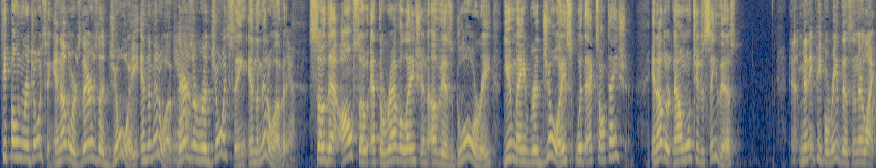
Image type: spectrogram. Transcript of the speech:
Keep on rejoicing. In other words, there's a joy in the middle of it. Yeah. There's a rejoicing in the middle of it. So that also at the revelation of his glory, you may rejoice with exaltation. In other words, now I want you to see this. Many people read this and they're like,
